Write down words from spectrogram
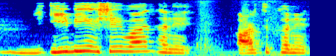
iyi bir şey var hani artık hani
